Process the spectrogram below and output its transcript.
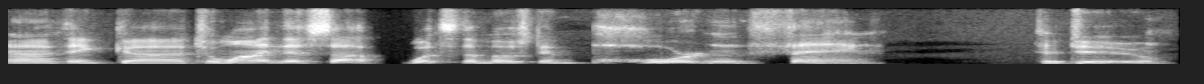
And I think uh, to wind this up, what's the most important thing to do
